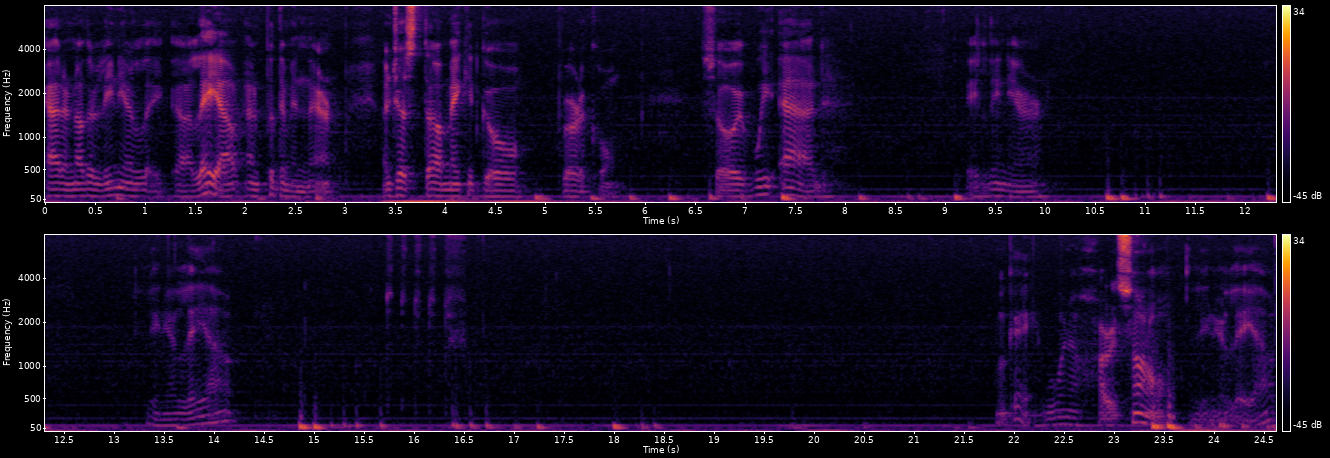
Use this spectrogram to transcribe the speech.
add another linear lay, uh, layout and put them in there and just uh, make it go vertical. So if we add a linear linear layout okay we want a horizontal linear layout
